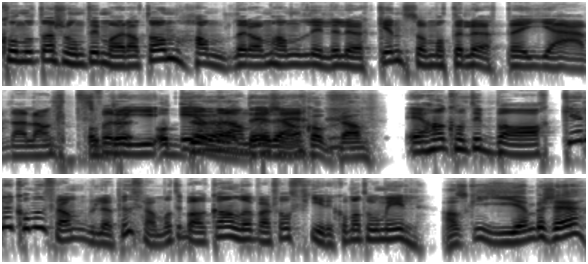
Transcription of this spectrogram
konnotasjon til maraton handler om han lille løken som måtte løpe jævla langt for dø, å gi en eller annen døde idet han kom fram. Han kom tilbake, eller kom han fram? Løp han fram og tilbake? Han løp i hvert fall 4,2 mil. Han skulle gi en beskjed.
